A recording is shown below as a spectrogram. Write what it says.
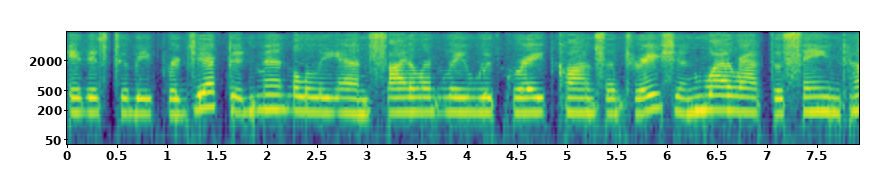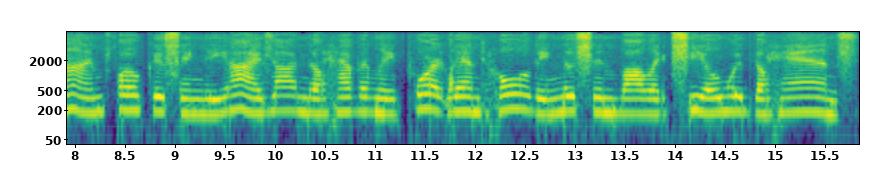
It is to be projected mentally and silently with great concentration while at the same time focusing the eyes on the heavenly portal and holding the symbolic seal with the hands.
